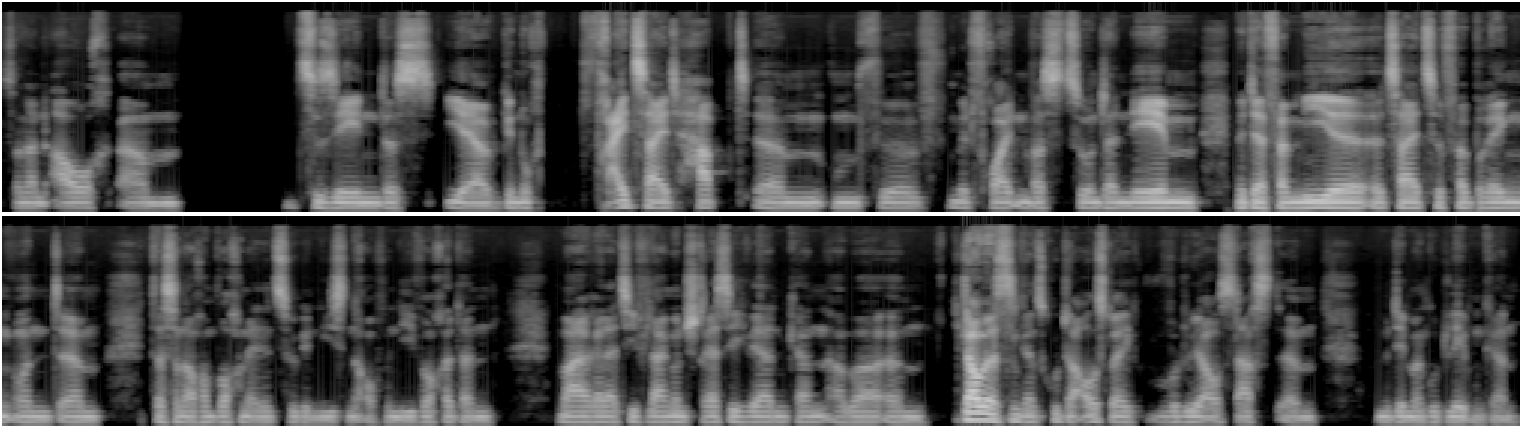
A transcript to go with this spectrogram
sondern auch ähm, zu sehen, dass ihr genug Freizeit habt, ähm, um für mit Freunden was zu unternehmen, mit der Familie äh, Zeit zu verbringen und ähm, das dann auch am Wochenende zu genießen, auch wenn die Woche dann mal relativ lang und stressig werden kann. Aber ähm, ich glaube, das ist ein ganz guter Ausgleich, wo du ja auch sagst, ähm, mit dem man gut leben kann.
